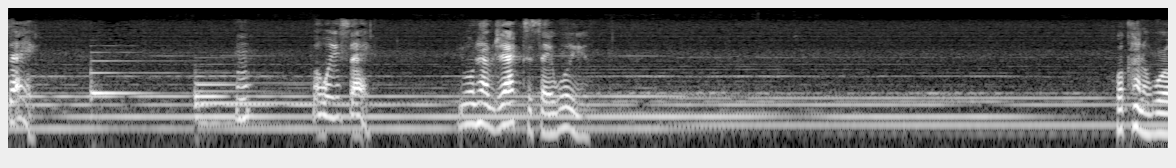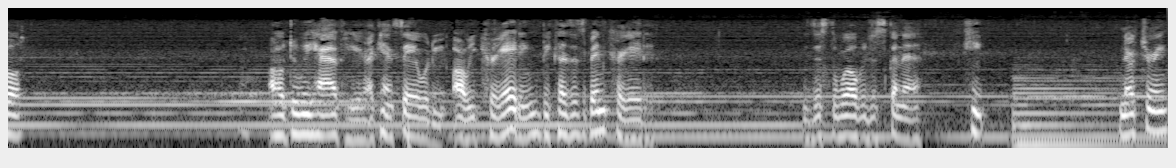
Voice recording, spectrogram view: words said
say? What will you say? You won't have Jack to say, will you? What kind of world oh, do we have here? I can't say what we are we creating because it's been created. Is this the world we're just gonna keep nurturing?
